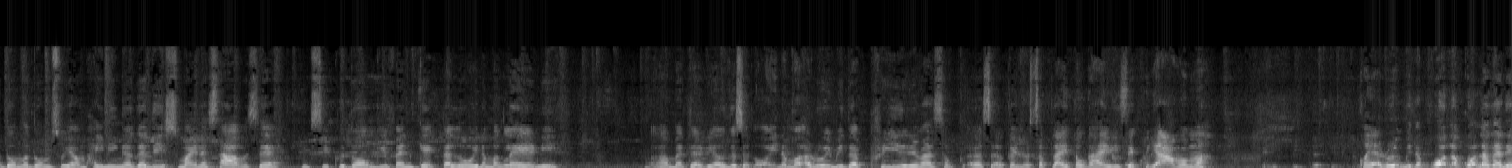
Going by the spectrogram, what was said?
ꯑꯗꯣꯝ ꯑꯗꯣꯝꯁꯨ ꯌꯥꯝ ꯍꯩꯅꯤꯡꯉꯒꯗꯤ ꯁꯨꯃꯥꯏꯅ ꯁꯥꯕꯁꯦ ꯅꯨꯡꯁꯤ ꯈꯨꯗꯣꯜ ꯒꯤꯐ ꯑꯦꯟ ꯀꯦꯛꯇ ꯂꯣꯏꯅꯃꯛ ꯂꯩꯔꯅꯤ ꯃꯦꯇꯔꯤꯌꯦꯜꯒꯁꯦ ꯂꯣꯏꯅꯃꯛ ꯑꯔꯣꯏꯕꯤꯗ ꯐ꯭ꯔꯤꯗꯅꯤ ꯃꯥ ꯀꯩꯅꯣ ꯁꯄ꯭ꯂꯥꯏ ꯇꯧꯒ ꯍꯥꯏꯔꯤꯁꯦ ꯈꯨꯌꯥꯝ ꯑꯃ ꯑꯩꯈꯣꯏ ꯑꯔꯣꯏꯕꯤꯗ ꯀꯣꯠꯂ ꯀꯣꯠꯂꯒꯅꯦ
